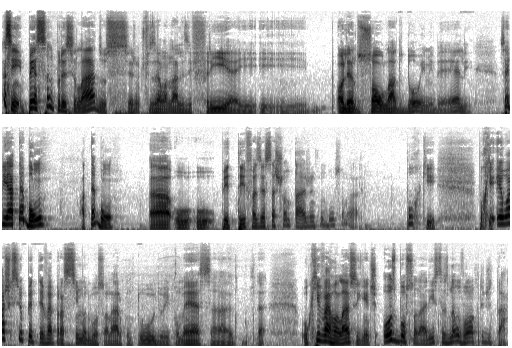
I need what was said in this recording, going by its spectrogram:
Assim, pensando por esse lado, se a gente fizer uma análise fria e, e- olhando só o lado do MBL, seria até bom, até bom, ah, o, o PT fazer essa chantagem com o Bolsonaro. Por quê? Porque eu acho que se o PT vai pra cima do Bolsonaro com tudo e começa. né, o que vai rolar é o seguinte: os bolsonaristas não vão acreditar.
